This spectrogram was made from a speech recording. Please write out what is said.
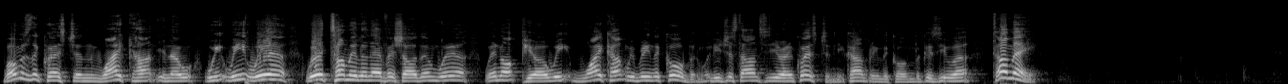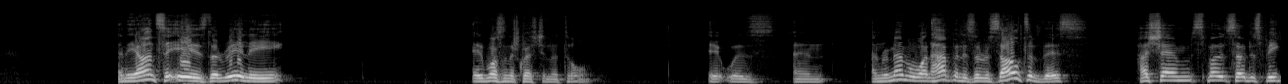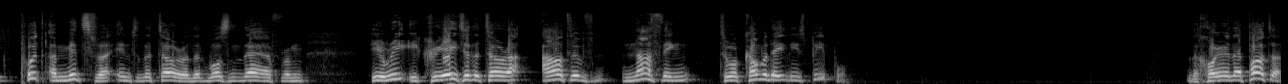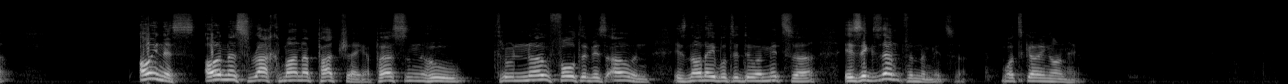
What was the question? Why can't you know we we we're we're Tomil and Nefesh Adam. We're we're not pure. We why can't we bring the korban? Well, you just answered your own question. You can't bring the korban because you were Tomei. And the answer is that really it wasn't a question at all. It was and and remember what happened as a result of this. Hashem, spoke so to speak, put a mitzvah into the Torah that wasn't there from he, re- he created the Torah out of nothing to accommodate these people. Lechoyer their potter. Oinus, onus rachmana patre, a person who, through no fault of his own, is not able to do a mitzvah, is exempt from the mitzvah. What's going on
